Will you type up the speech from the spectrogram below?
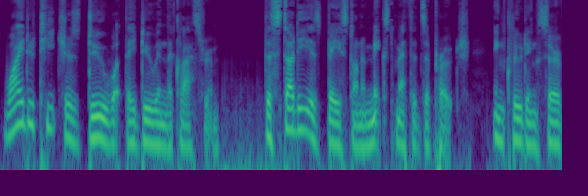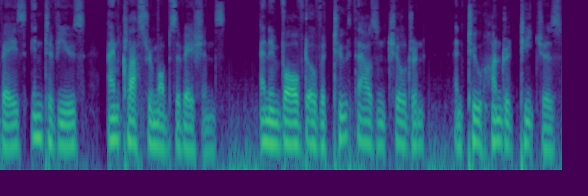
Why do teachers do what they do in the classroom? The study is based on a mixed methods approach, including surveys, interviews, and classroom observations, and involved over 2,000 children and 200 teachers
